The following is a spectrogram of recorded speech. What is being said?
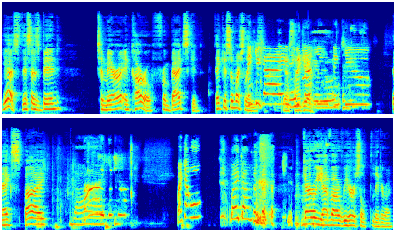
yes, this has been Tamara and Caro from Bad Skin. Thank you so much, ladies. Thank you guys. Yes, We thank you. love you. Thank you. Thanks. Bye. Bye. Bye, Caro. Bye, Dan. Caro, you have a rehearsal later on.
